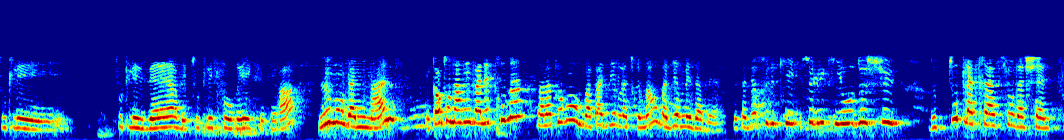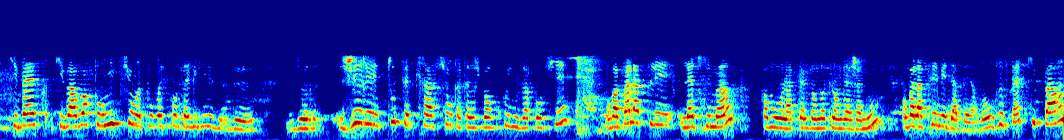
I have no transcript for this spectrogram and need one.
toutes les, toutes les herbes et toutes les forêts, etc. Le monde animal. Et quand on arrive à l'être humain, Dans la Torah, on ne va pas dire l'être humain, on va dire Médaber. C'est-à-dire celui qui, celui qui est au-dessus de toute la création d'Hachem, qui va, avoir pour mission et pour responsabilité de, gérer toute cette création qu'Akadosh Baruch nous a confiée, on ne va pas l'appeler l'être humain, comme on l'appelle dans notre langage à nous, on va l'appeler Médaber. Donc le fait qu'il parle,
